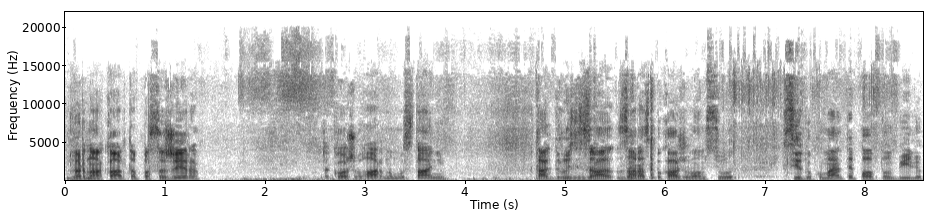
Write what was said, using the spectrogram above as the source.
Дверна карта пасажира. Також в гарному стані. Так, друзі, зараз покажу вам всю, всі документи по автомобілю.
